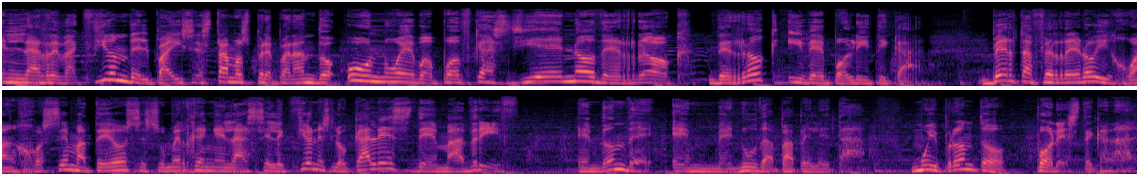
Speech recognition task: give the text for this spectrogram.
En la redacción del país estamos preparando un nuevo podcast lleno de rock, de rock y de política. Berta Ferrero y Juan José Mateo se sumergen en las elecciones locales de Madrid. ¿En dónde? En menuda papeleta. Muy pronto por este canal.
